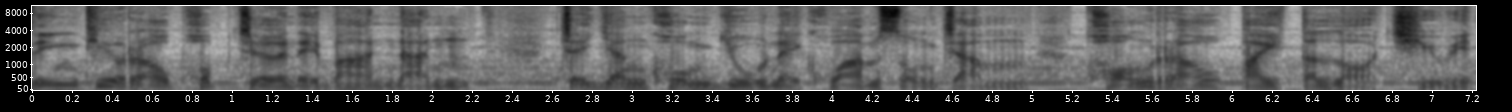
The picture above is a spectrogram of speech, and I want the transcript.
สิ่งที่เราพบเจอในบ้านนั้น จะยังคงอยู่ในความทรงจำของเราไปตลอดชีวิต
